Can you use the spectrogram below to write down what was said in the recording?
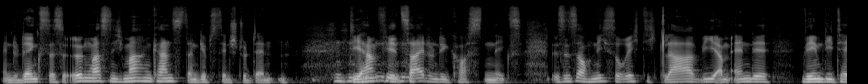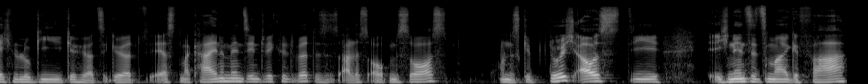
wenn du denkst, dass du irgendwas nicht machen kannst, dann gib es den Studenten. Die haben viel Zeit und die kosten nichts. Es ist auch nicht so richtig klar, wie am Ende wem die Technologie gehört. Sie gehört erstmal keinem, wenn sie entwickelt wird. Das ist alles Open Source. Und es gibt durchaus die, ich nenne es jetzt mal Gefahr,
